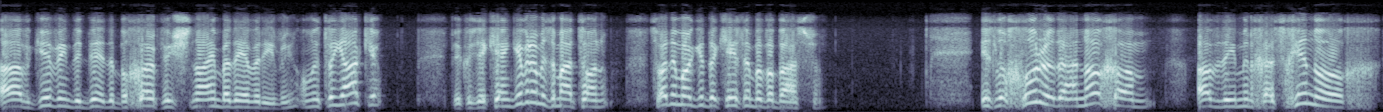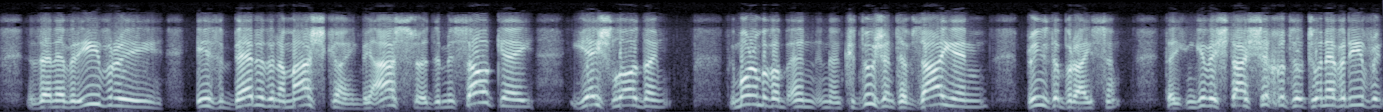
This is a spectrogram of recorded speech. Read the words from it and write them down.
of giving the the bechor pishnaim by the Eved Ivri? Only to Yakir, because you can't give it him as a maton. So I think more give the case of Bava Basra. Is lechura the hanocham of the Minchas Chinuch than Eved Ivri is better than a mashkain be'asra the misalke yesh lodim. The Gemara in, in, Kedusha Tev Zayin brings the brayse that you can give a shtar shichu to, to an Eved Ivri.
